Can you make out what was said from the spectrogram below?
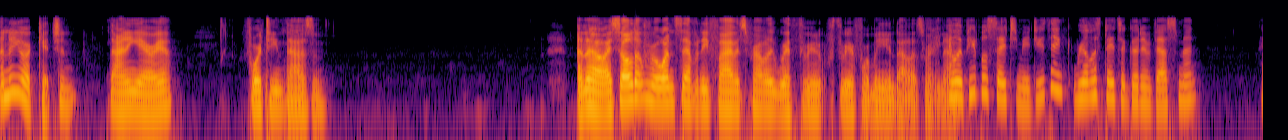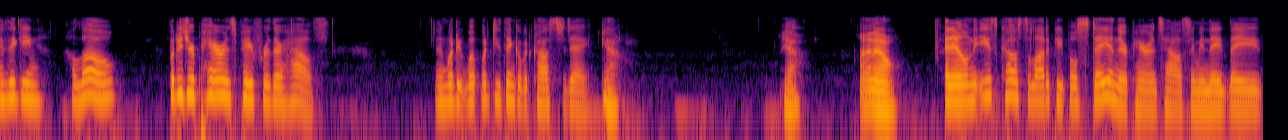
a New York kitchen, dining area, 14,000. I know. I sold it for 175. It's probably worth three, three or four million dollars right now. And when people say to me, "Do you think real estate's a good investment?" I'm thinking, "Hello, what did your parents pay for their house? And what do, what, what do you think it would cost today?" Yeah. Yeah, I know. And on the East Coast, a lot of people stay in their parents' house. I mean, they they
